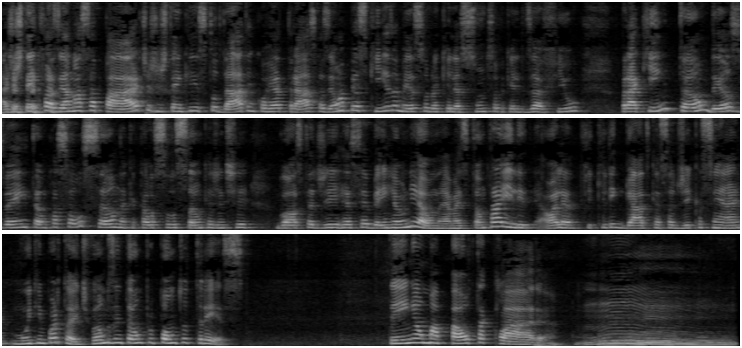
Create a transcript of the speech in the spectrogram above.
A gente tem que fazer a nossa parte, a gente tem que estudar, tem que correr atrás, fazer uma pesquisa mesmo sobre aquele assunto, sobre aquele desafio, para que então Deus venha então com a solução, né? Que é aquela solução que a gente gosta de receber em reunião, né? Mas então tá aí, olha, fique ligado que essa dica assim é muito importante. Vamos então pro ponto 3. Tenha uma pauta clara. Hum.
